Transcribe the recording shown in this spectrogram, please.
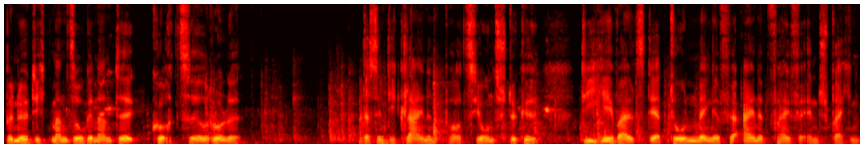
benötigt man sogenannte kurze Rulle. Das sind die kleinen Portionsstücke, die jeweils der Tonmenge für eine Pfeife entsprechen.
